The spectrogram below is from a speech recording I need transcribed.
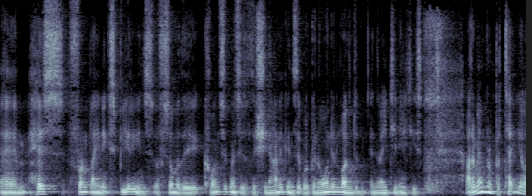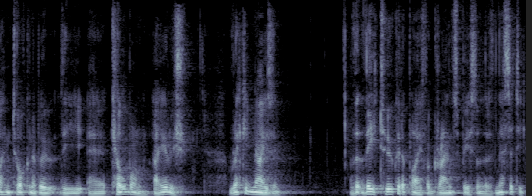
um, his frontline experience of some of the consequences of the shenanigans that were going on in London in the 1980s. I remember in particular him talking about the uh, Kilburn Irish, recognising that they too could apply for grants based on their ethnicity,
